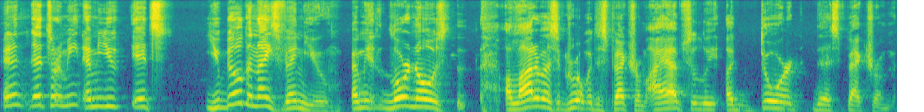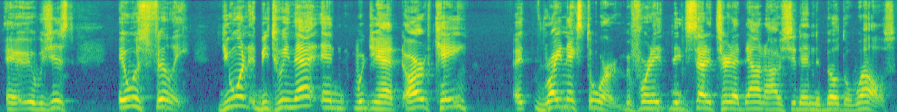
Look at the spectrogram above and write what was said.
and that's what I mean. I mean, you it's you build a nice venue. I mean, Lord knows, a lot of us grew up with the Spectrum. I absolutely adored the Spectrum. It, it was just, it was Philly. You want between that and what you had RFK uh, right next door before they, they decided to tear that down. Obviously, then to build the wells.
